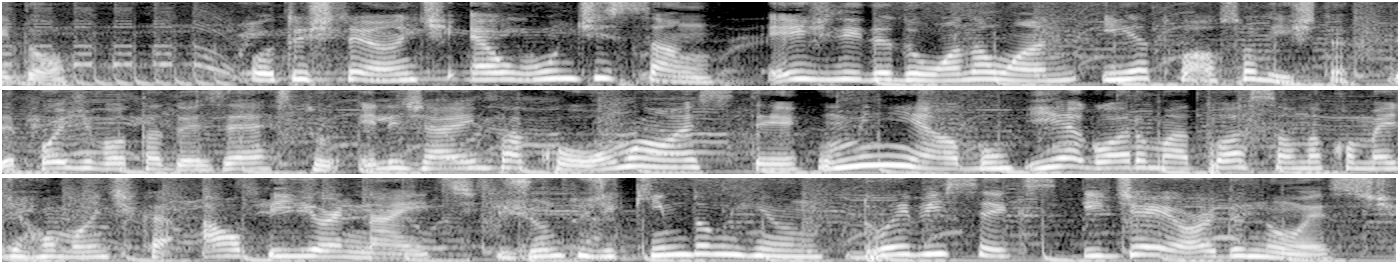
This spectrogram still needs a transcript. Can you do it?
Idol. Outro estreante é o Woon Ji-sun, ex-líder do One on One e atual solista. Depois de voltar do exército, ele já empacou uma OST, um mini-álbum e agora uma atuação na comédia romântica I'll Be Your Night, junto de Kim Dong-hyun, do AB6 e J.R. do Newest,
